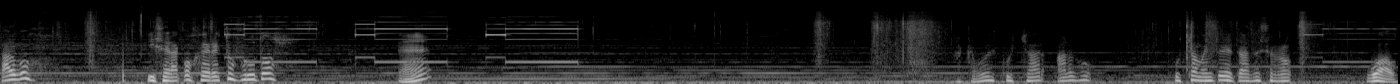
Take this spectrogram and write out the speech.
algo y será coger estos frutos. ¿Eh? Acabo de escuchar algo justamente detrás de ese ro... ¡Wow!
